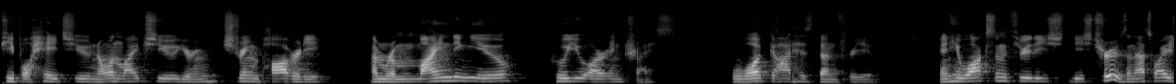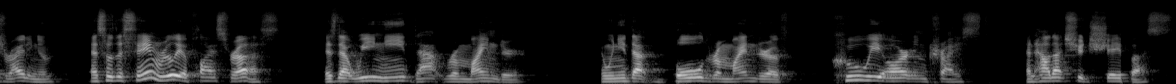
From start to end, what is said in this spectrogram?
People hate you. No one likes you. You're in extreme poverty. I'm reminding you who you are in Christ, what God has done for you. And he walks them through these, these truths, and that's why he's writing them. And so the same really applies for us, is that we need that reminder and we need that bold reminder of who we are in Christ and how that should shape us.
